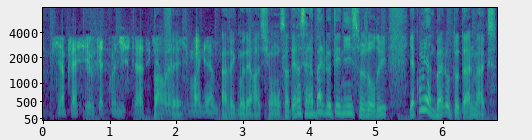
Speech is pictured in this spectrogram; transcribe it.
bien placés aux quatre coins du stade, qui est relativement agréable. Avec modération. On s'intéresse à la balle de tennis aujourd'hui. Il y a combien de balles au total, Max?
